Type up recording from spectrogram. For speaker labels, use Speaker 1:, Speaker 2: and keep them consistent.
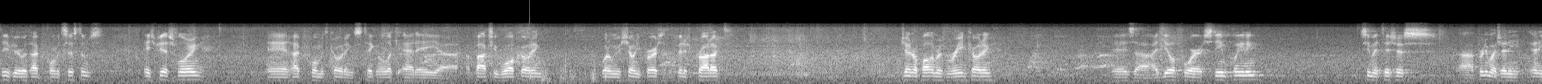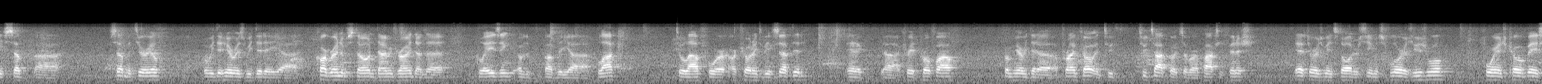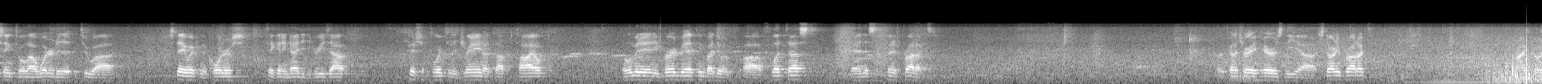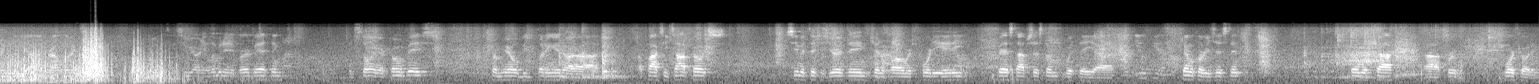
Speaker 1: Steve here with High Performance Systems, HPS flooring, and high performance coatings. Taking a look at a uh, epoxy wall coating. What I'm going to be showing you first is the finished product. General Polymers Marine Coating is uh, ideal for steam cleaning, cementitious, uh, pretty much any any sub uh, sub material. What we did here was we did a uh, carborundum stone diamond grind on the glazing of the of the uh, block to allow for our coating to be accepted and a, uh, create a profile. From here we did a, a prime coat and two two top coats of our epoxy finish. Afterwards we installed our seamless floor as usual, 4 inch cove basing to allow water to, to uh, stay away from the corners, take any 90 degrees out. Pitch the floor to the drain on top of tile. Eliminate any bird bathing by doing a uh, flood test. And this is the finished product. On the contrary, here is the uh, starting product. Prime coating the uh, lines. As you can see, we already eliminated bird bathing. Installing our cove base. From here, we'll be putting in our uh, epoxy top coats, cementitious urethane, General Polymers 4080 bath system with a uh, chemical resistant thermal shock uh, proof floor coating.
